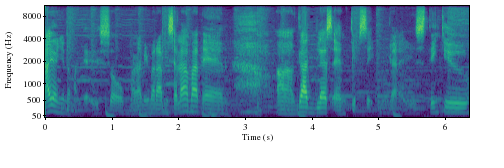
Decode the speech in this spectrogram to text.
ayaw nyo naman guys. So maraming maraming salamat and uh, God bless and keep safe guys. Thank you.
